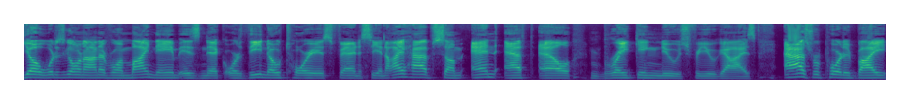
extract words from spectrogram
Yo, what is going on, everyone? My name is Nick, or the Notorious Fantasy, and I have some NFL breaking news for you guys, as reported by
